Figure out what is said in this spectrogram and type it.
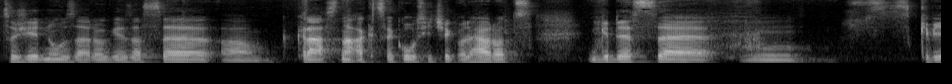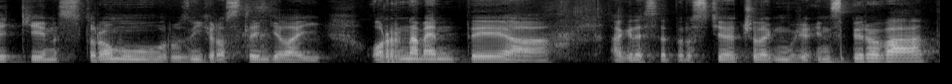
což jednou za rok je zase um, krásná akce Kousíček od Haroc, kde se um, květin, stromů, různých rostlin dělají ornamenty a, a kde se prostě člověk může inspirovat.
